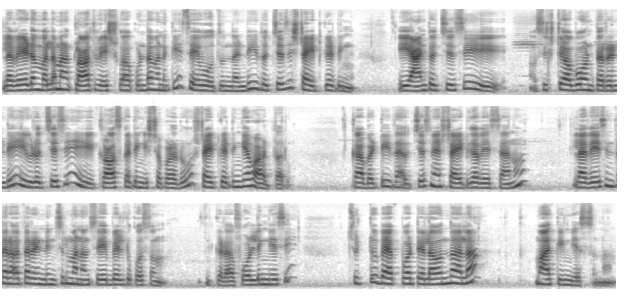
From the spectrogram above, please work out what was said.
ఇలా వేయడం వల్ల మన క్లాత్ వేస్ట్ కాకుండా మనకి సేవ్ అవుతుందండి. ఇది వచ్చేసి స్ట్రైట్ కటింగ్. ఈ యాంట్ వచ్చేసి సిక్స్టీ అబో ఉంటారండి. ఈవిడ వచ్చేసి క్రాస్ కటింగ్ ఇష్టపడరు స్ట్రైట్ కటింగే వాడతారు. కాబట్టి ఇది వచ్చేసి నేను స్ట్రైట్గా వేసాను ఇలా వేసిన తర్వాత రెండించులు మనం సేఫ్ బెల్ట్ కోసం ఇక్కడ ఫోల్డింగ్ వేసి చుట్టూ బ్యాక్ పార్ట్ ఎలా ఉందో అలా మార్కింగ్ చేస్తున్నాను.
